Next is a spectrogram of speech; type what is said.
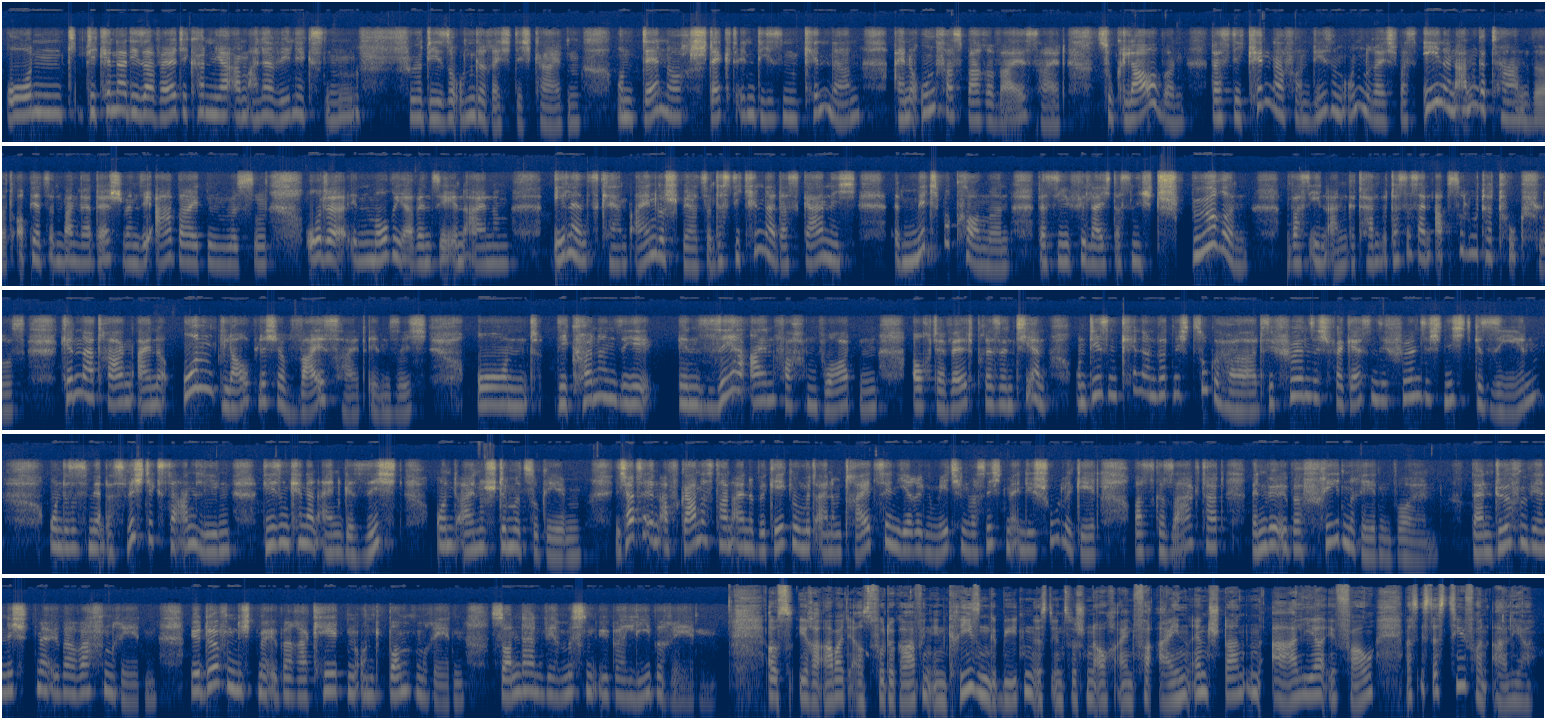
Und die Kinder dieser Welt, die können ja am allerwenigsten für diese Ungerechtigkeiten. Und dennoch steckt in diesen Kindern eine unfassbare Weisheit. Zu glauben, dass die Kinder von diesem Unrecht, was ihnen angetan wird, ob jetzt in Bangladesch, wenn sie arbeiten müssen, oder in Moria, wenn sie in einem Elendscamp eingesperrt sind, dass die Kinder das gar nicht mitbekommen, dass sie vielleicht das nicht spüren, was ihnen angetan wird. Das ist ein absoluter Trugschluss. Kinder tragen eine unglaubliche Weisheit in sich und die können sie in sehr einfachen Worten auch der Welt präsentieren. Und diesen Kindern wird nicht zugehört. Sie fühlen sich vergessen, sie fühlen sich nicht gesehen. Und es ist mir das wichtigste Anliegen, diesen Kindern ein Gesicht und eine Stimme zu geben. Ich hatte in Afghanistan eine Begegnung mit einem 13-jährigen Mädchen, was nicht mehr in die Schule geht, was gesagt hat, wenn wir über Frieden reden wollen, dann dürfen wir nicht mehr über Waffen reden. Wir dürfen nicht mehr über Raketen und Bomben reden, sondern wir müssen über Liebe reden. Aus Ihrer Arbeit als Fotografin in Krisengebieten ist inzwischen auch ein Verein entstanden, Alia e.V. Was ist das Ziel von Alia?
